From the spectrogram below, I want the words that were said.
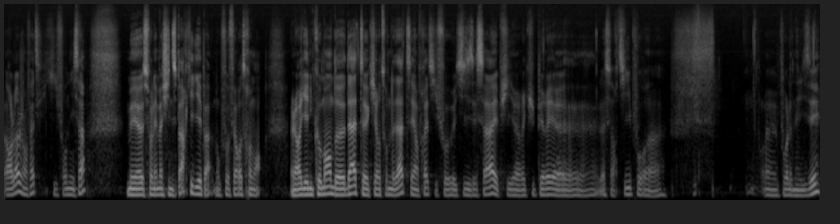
horloge en fait qui fournit ça, mais sur les machines Spark, il n'y est pas, donc il faut faire autrement. Alors il y a une commande date qui retourne la date, et en fait, il faut utiliser ça et puis récupérer la sortie pour pour l'analyser.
